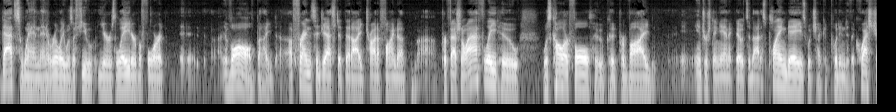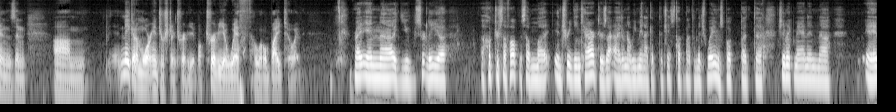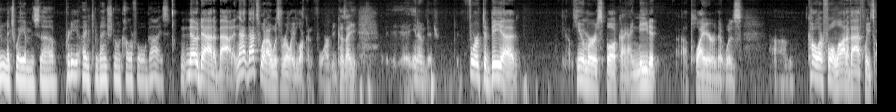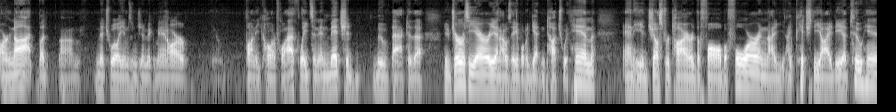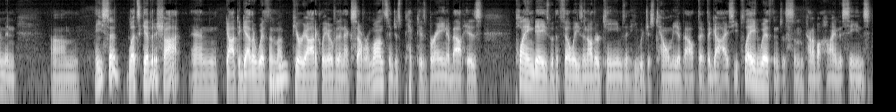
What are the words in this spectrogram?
that's when, and it really was a few years later before it uh, evolved, but I, a friend suggested that I try to find a uh, professional athlete who was colorful, who could provide interesting anecdotes about his playing days, which I could put into the questions and um, make it a more interesting trivia book, trivia with a little bite to it. Right, and uh, you certainly uh, hooked yourself up with some uh, intriguing characters. I, I, don't know, we may not get the chance to talk about the Mitch Williams book, but uh, Jim McMahon and uh, and Mitch Williams, uh, pretty unconventional and colorful guys. No doubt about it. And that, that's what I was really looking for because I, you know, for it to be a you know, humorous book, I, I, needed a player that was um, colorful. A lot of athletes are not, but um, Mitch Williams and Jim McMahon are you know, funny, colorful athletes. And, and Mitch had moved back to the New Jersey area, and I was able to get in touch with him. And he had just retired the fall before, and I, I pitched the idea to him, and um, he said, let's give it a shot. And got together with him uh, mm-hmm. periodically over the next several months and just picked his brain about his playing days with the Phillies and other teams. And he would just tell me about the, the guys he played with and just some kind of behind the scenes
